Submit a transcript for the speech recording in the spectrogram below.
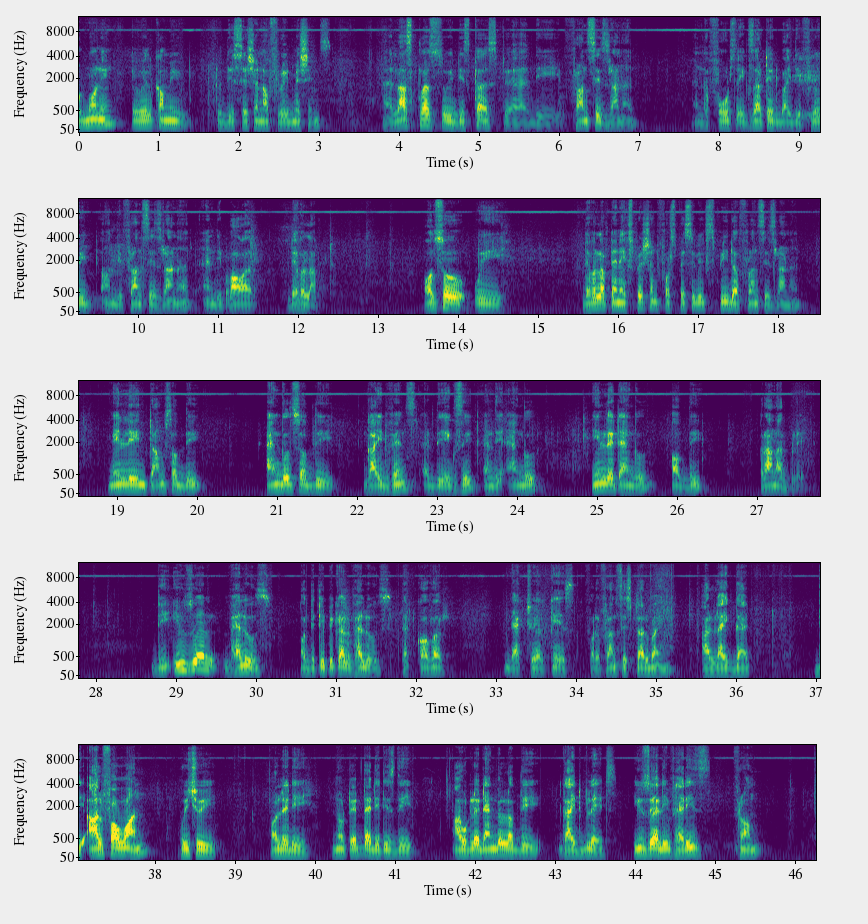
Good morning. I welcome you to this session of fluid machines. Uh, last class we discussed uh, the Francis runner and the force exerted by the fluid on the Francis runner and the power developed. Also we developed an expression for specific speed of Francis runner mainly in terms of the angles of the guide vanes at the exit and the angle inlet angle of the runner blade. The usual values or the typical values that cover the actual case for a Francis turbine are like that. The alpha 1 which we already noted that it is the outlet angle of the guide blades usually varies from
